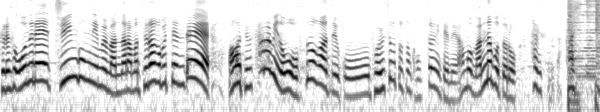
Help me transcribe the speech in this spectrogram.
그래서 오늘의 주인공님을 만나러 한번 들어가 볼 텐데 아, 지금 사람이 너무 없어가지고 벌써부터 좀 걱정이 되네요. 한번 만나보도록 하겠습니다. 가시죠.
